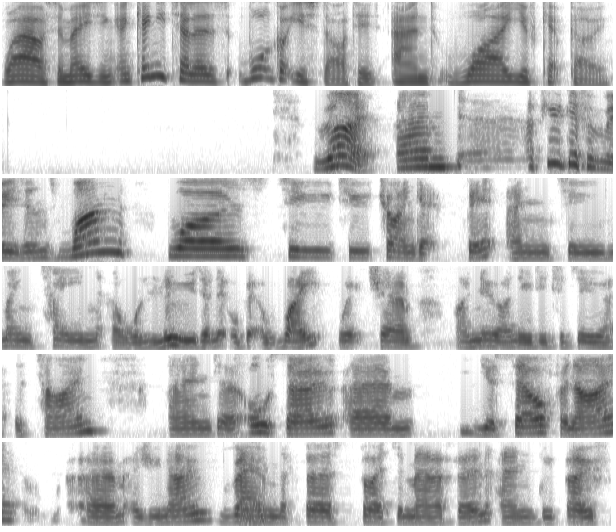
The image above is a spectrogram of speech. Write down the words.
Wow, it's amazing. And can you tell us what got you started and why you've kept going? Right. Um, a few different reasons. One was to to try and get fit and to maintain or lose a little bit of weight, which um, I knew I needed to do at the time. And uh, also, um, yourself and I, um, as you know, ran yeah. the first Brighton Marathon, and we both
